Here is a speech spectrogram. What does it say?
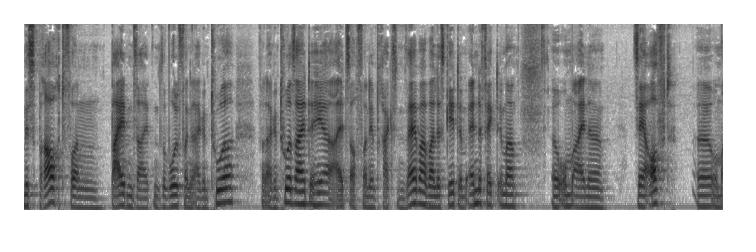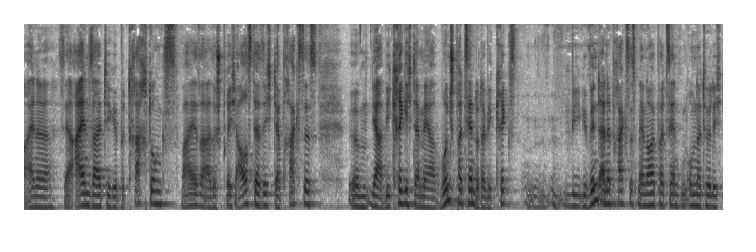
missbraucht von beiden Seiten, sowohl von der Agentur, von der Agenturseite her, als auch von den Praxen selber, weil es geht im Endeffekt immer äh, um eine sehr oft äh, um eine sehr einseitige Betrachtungsweise, also sprich aus der Sicht der Praxis, ähm, ja, wie kriege ich da mehr Wunschpatient oder wie kriegst, wie gewinnt eine Praxis mehr Neupatienten, um natürlich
